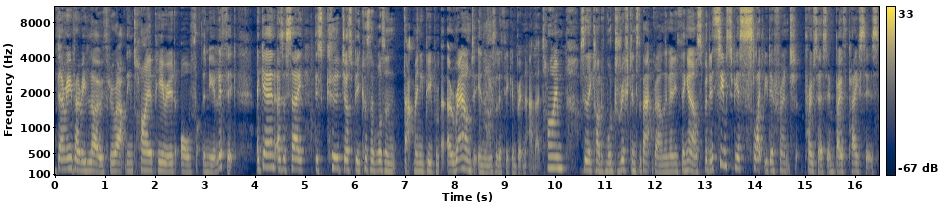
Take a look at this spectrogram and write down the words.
very, very low throughout the entire period of the Neolithic. Again, as I say, this could just be because there wasn't that many people around in the Mesolithic in Britain at that time. So they kind of more drift into the background than anything else. But it seems to be a slightly different process in both places.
